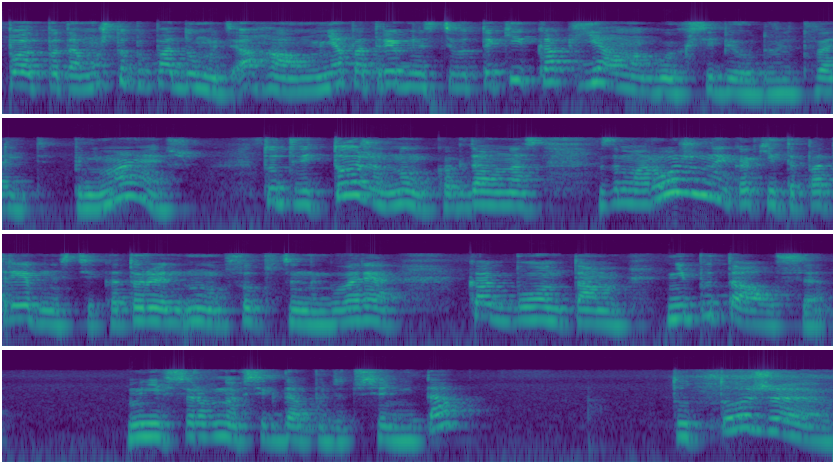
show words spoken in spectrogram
по, потому чтобы подумать, ага, у меня потребности вот такие, как я могу их себе удовлетворить, понимаешь? Тут ведь тоже, ну, когда у нас замороженные какие-то потребности, которые, ну, собственно говоря, как бы он там не пытался, мне все равно всегда будет все не так. Тут тоже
